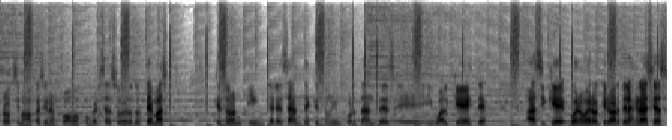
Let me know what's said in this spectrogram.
próximas ocasiones podamos conversar sobre otros temas que son interesantes, que son importantes, eh, igual que este. Así que, bueno, Vero, quiero darte las gracias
